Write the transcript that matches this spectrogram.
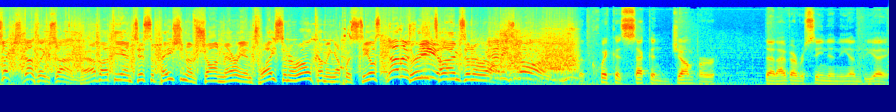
6 nothing Suns. How about the anticipation of Shawn Marion twice in a row coming up with steals? Another Three steal. times in a row. And he scored. The quickest second jumper that I've ever seen in the NBA.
